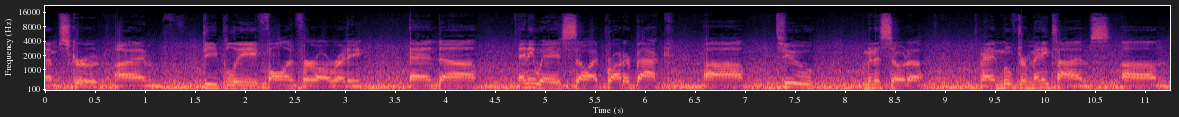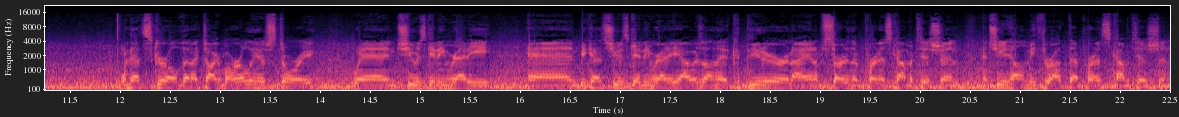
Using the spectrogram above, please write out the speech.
am screwed. I'm deeply falling for her already. And uh, anyways, so I brought her back uh, to Minnesota and moved her many times. Um, and that's the girl that I talked about earlier in the story when she was getting ready. And because she was getting ready, I was on the computer and I ended up starting the apprentice competition. And she helped me throughout that apprentice competition.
